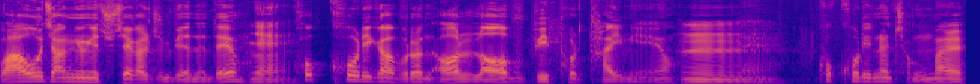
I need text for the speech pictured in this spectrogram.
와호 장룡의 주제가를 준비했는데요. 네. 코코리가 부른 A Love Before Time이에요. 음. 네. 코코리는 정말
